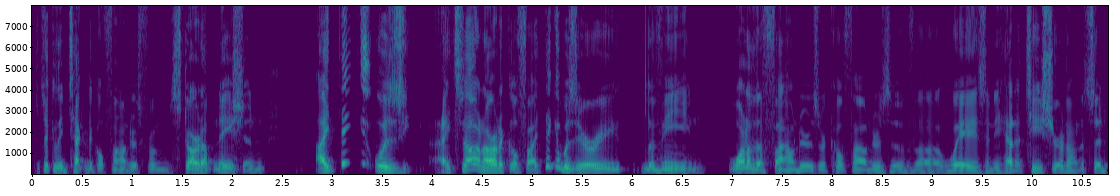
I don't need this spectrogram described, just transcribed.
particularly technical founders from Startup Nation. I think it was, I saw an article for, I think it was Uri Levine, one of the founders or co-founders of uh, Waze, and he had a t-shirt on it said,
